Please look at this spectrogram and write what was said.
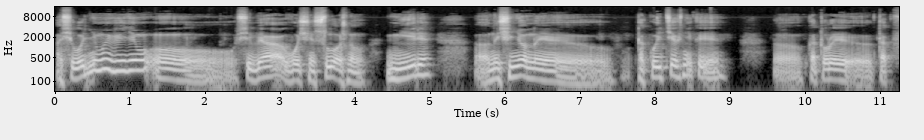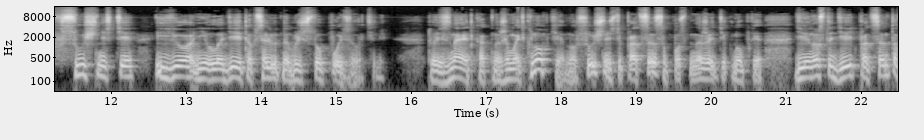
А сегодня мы видим э, себя в очень сложном мире, э, начиненной э, такой техникой, которой так в сущности ее не владеет абсолютное большинство пользователей то есть знает, как нажимать кнопки, но в сущности процесса после нажатия кнопки 99%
